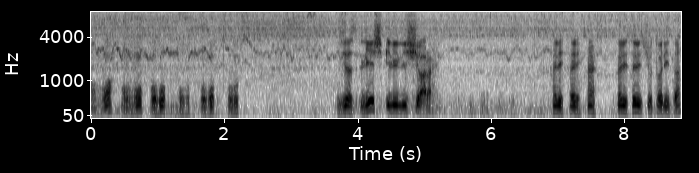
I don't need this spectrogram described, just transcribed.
Ого, ого, ого, ого, ого, ого. Здесь лещ или лещара? Смотри, смотри, а, смотри, смотри, что творит, а?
